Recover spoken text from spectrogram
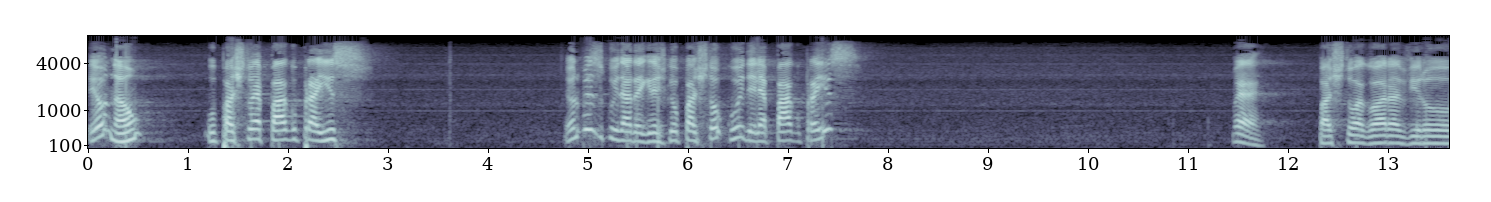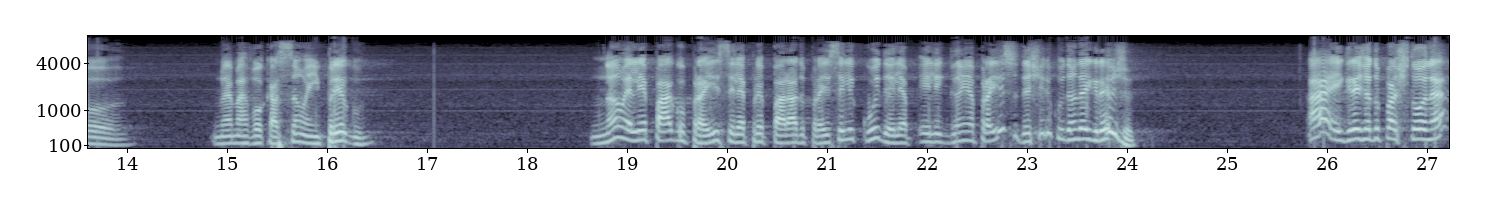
Eu não. O pastor é pago para isso. Eu não preciso cuidar da igreja, porque o pastor cuida, ele é pago para isso. Ué, pastor agora virou. Não é mais vocação, é emprego? Não, ele é pago para isso, ele é preparado para isso, ele cuida, ele, é, ele ganha para isso, deixa ele cuidando da igreja. Ah, é a igreja do pastor, né?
